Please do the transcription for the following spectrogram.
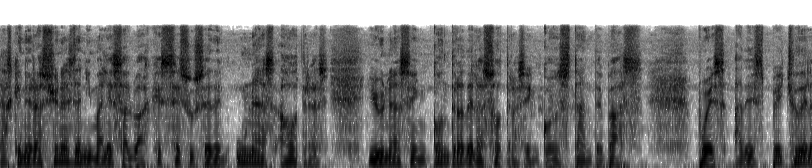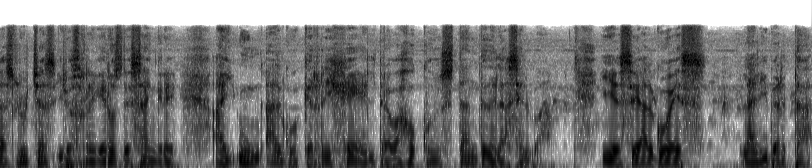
Las generaciones de animales salvajes se suceden unas a otras y unas en contra de las otras en constante paz, pues a despecho de las luchas y los regueros de sangre hay un algo que rige el trabajo constante de la selva, y ese algo es la libertad.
